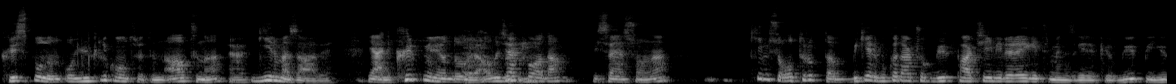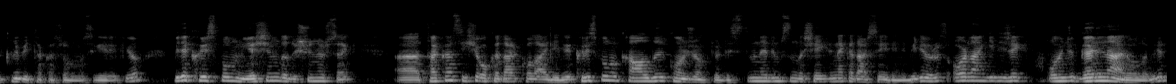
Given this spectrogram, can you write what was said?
Chris Paul'un o yüklü kontratının altına Evet. girmez abi. Yani 40 milyon dolara alacak bu adam bir sene sonra. Kimse oturup da bir kere bu kadar çok büyük parçayı bir araya getirmeniz gerekiyor. Büyük bir yüklü bir takas olması gerekiyor. Bir de Chris Paul'un yaşını da düşünürsek Ee, takas işi o kadar kolay değil. Ve Chris Paul'un kaldığı konjonktürde Steven Adams'ın da şehri ne kadar sevdiğini biliyoruz. Oradan gidecek oyuncu Gallinari olabilir.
